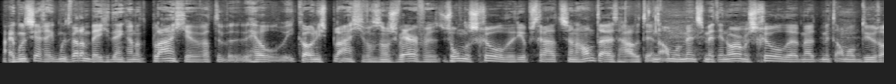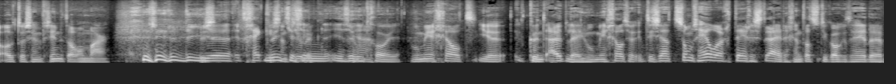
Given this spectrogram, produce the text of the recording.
Maar ik moet zeggen, ik moet wel een beetje denken aan het plaatje. Wat een heel iconisch plaatje van zo'n zwerver zonder schulden. Die op straat zijn hand uithoudt. En allemaal mensen met enorme schulden. Met, met allemaal dure auto's en verzin het allemaal maar. Die Dus eh, het gekke is natuurlijk. in, in zijn ja, hoed gooien. Hoe meer geld je kunt uitlenen, hoe meer geld je. Het is ja, soms heel erg tegenstrijdig. En dat is natuurlijk ook het hele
